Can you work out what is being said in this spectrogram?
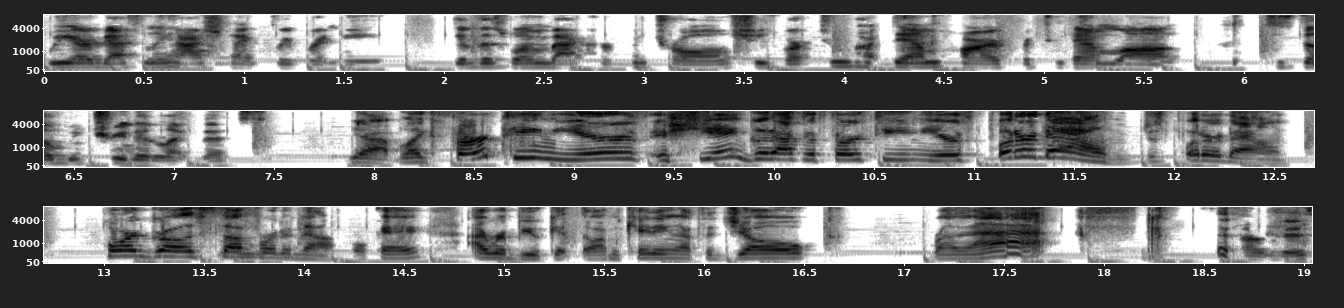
We are definitely hashtag free Britney. Give this woman back her control. She's worked too damn hard for too damn long to still be treated like this. Yeah, like 13 years. If she ain't good after 13 years, put her down. Just put her down. Poor girl has suffered mm-hmm. enough, okay? I rebuke it though. I'm kidding. That's a joke. Relax. Oh, of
